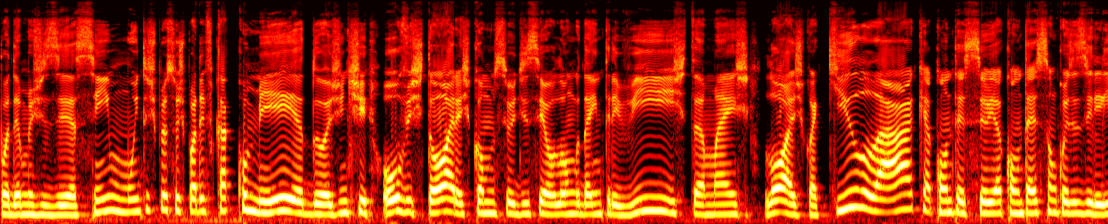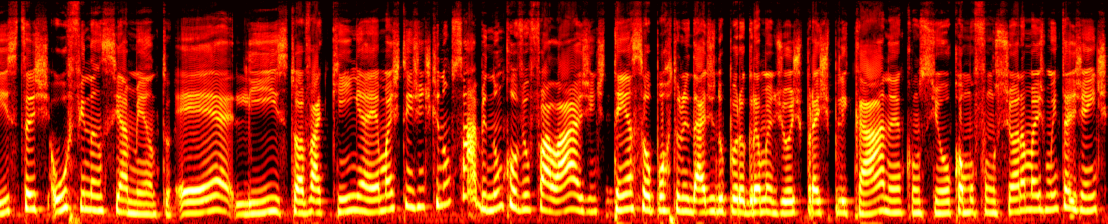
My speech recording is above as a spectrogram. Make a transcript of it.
podemos dizer assim, muitas pessoas podem ficar com medo. A gente ouve histórias, como o senhor disse ao longo da entrevista, mas lógico, aquilo lá que aconteceu e acontece são coisas ilícitas. O financiamento é lícito, a vaquinha é, mas tem gente que não sabe, nunca ouviu falar. A gente tem essa oportunidade no programa de hoje para explicar, né, com o senhor como funciona, mas muita gente,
